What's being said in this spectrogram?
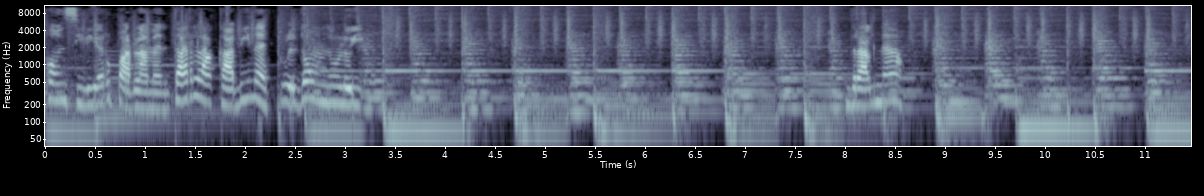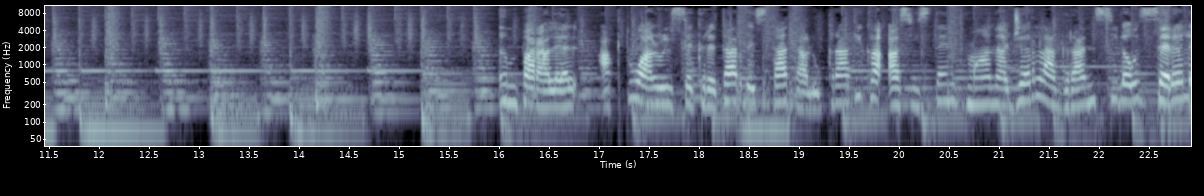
consilier parlamentar la cabinetul domnului. Dragnea În paralel, actualul secretar de stat a lucrat ca asistent manager la Grand Silos SRL,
